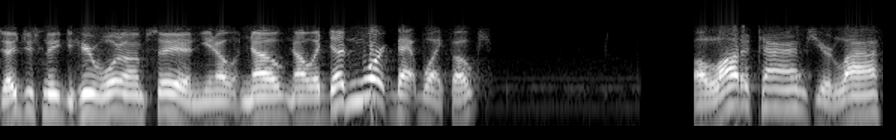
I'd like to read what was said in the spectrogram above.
They just need to hear what I'm saying. You know, no, no, it doesn't work that way, folks. A lot of times, your life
